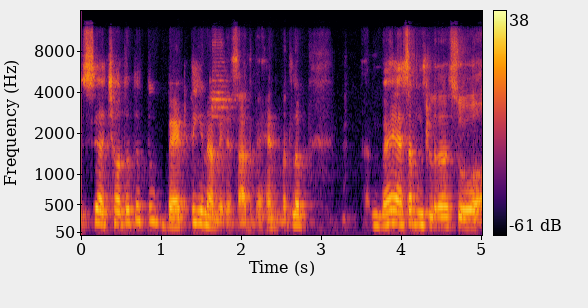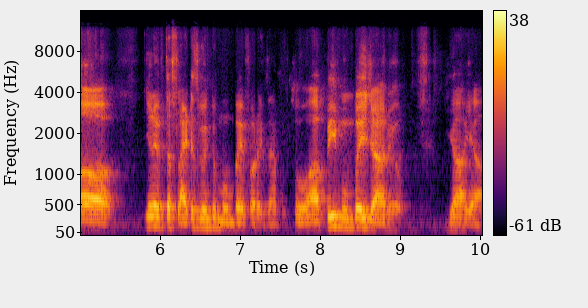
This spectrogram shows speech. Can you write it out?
इससे अच्छा होता तो तू बैठती ही ना मेरे साथ बहन मतलब मैं ऐसा पूछ लेता सो you know if the flight is going to mumbai for example. So aap bhi mumbai ja rahe ho yeah yeah.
